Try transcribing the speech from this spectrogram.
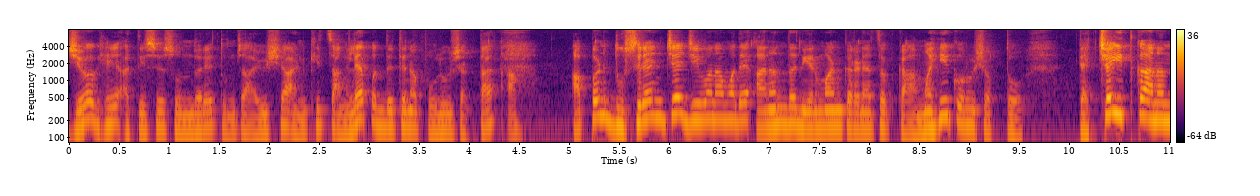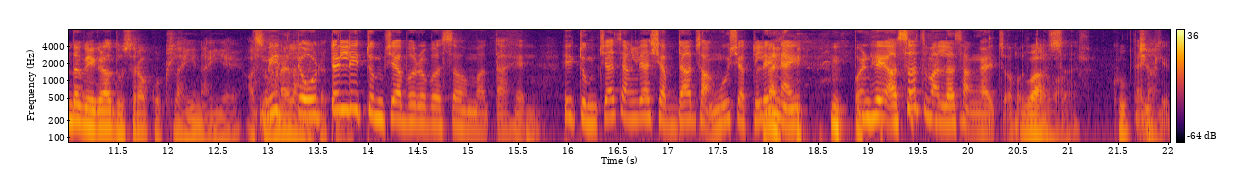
जग हे अतिशय सुंदर आहे. तुमचं आयुष्य आणखी चांगल्या पद्धतीनं फुलवू शकता. आपण दुसऱ्यांच्या जीवनामध्ये आनंद निर्माण करण्याचं कामही करू शकतो. त्याच्या इतका आनंद वेगळा दुसरा कुठलाही नाही आहे असं मी म्हणायला हरकत नाही. टोटली तुमच्या बरोबर सहमत आहे. ही तुमच्या चांगल्या शब्दात सांगू शकले नाही. पण हे असंच मला सांगायचं वा होतं वा. सर. खूप Thank छान. you.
